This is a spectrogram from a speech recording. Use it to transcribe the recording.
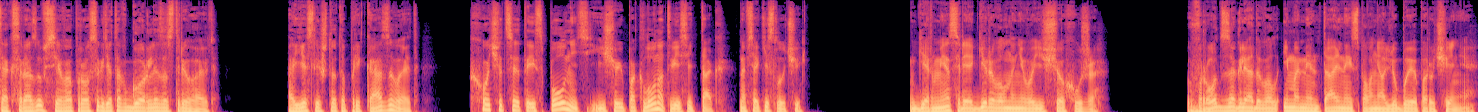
так сразу все вопросы где-то в горле застревают. А если что-то приказывает, хочется это исполнить, еще и поклон отвесить так, на всякий случай. Гермес реагировал на него еще хуже. В рот заглядывал и моментально исполнял любые поручения.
